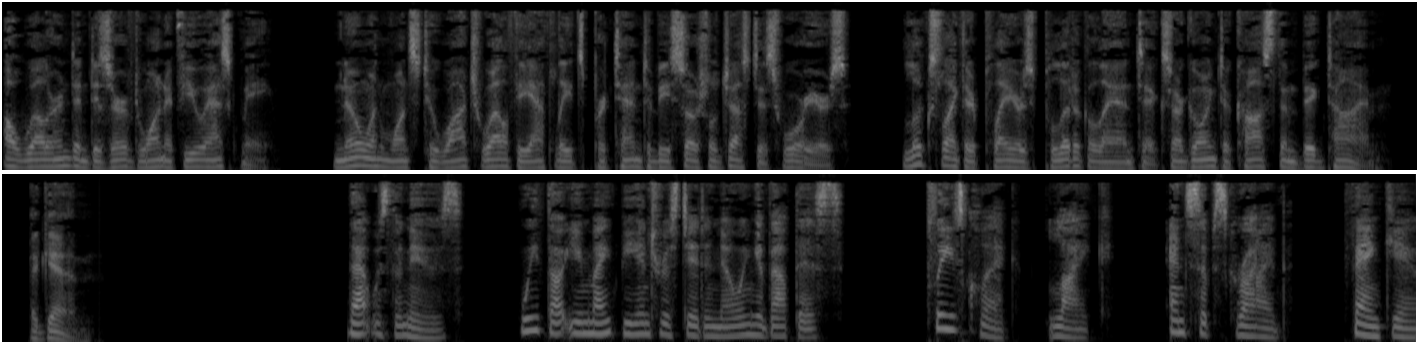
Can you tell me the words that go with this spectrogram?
A well-earned and deserved one if you ask me. No one wants to watch wealthy athletes pretend to be social justice warriors. Looks like their players' political antics are going to cost them big time. Again. That was the news. We thought you might be interested in knowing about this. Please click like and subscribe. Thank you.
